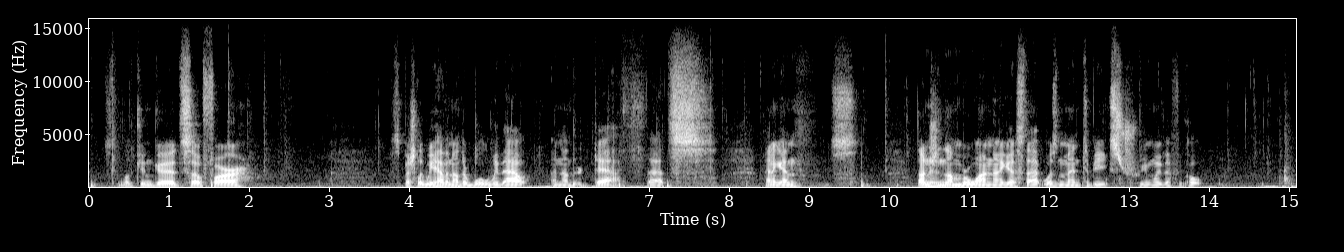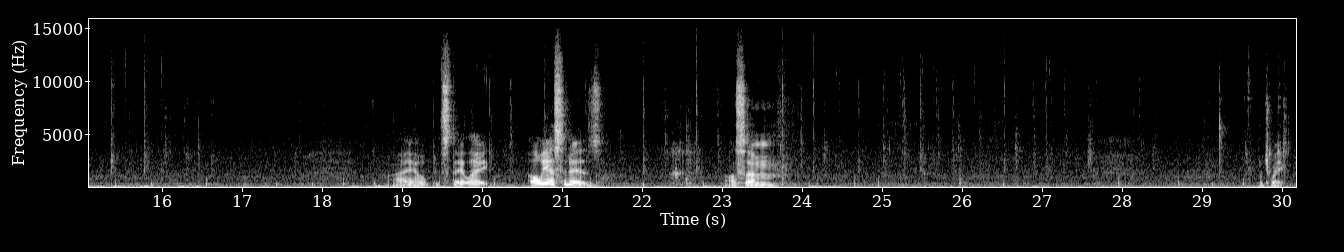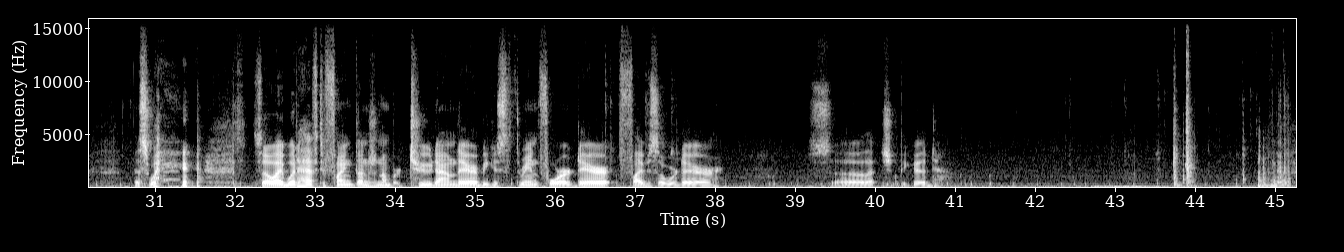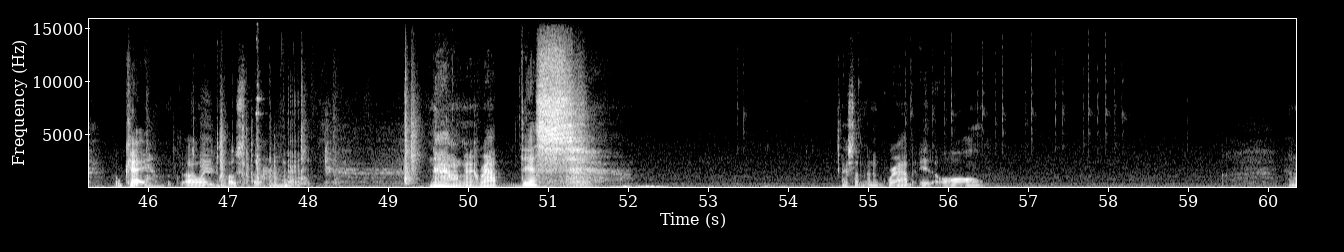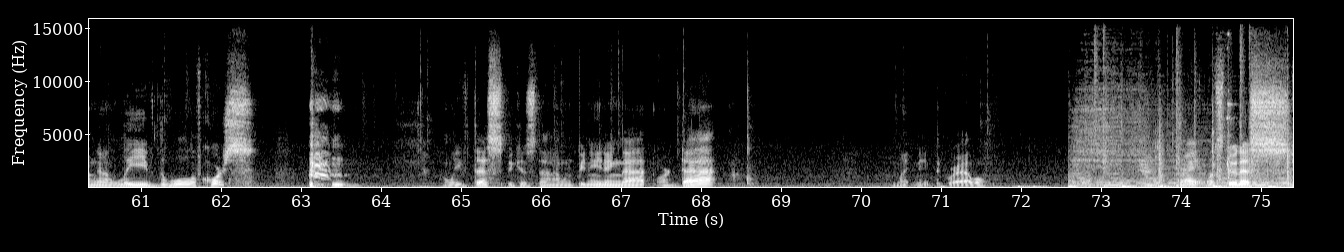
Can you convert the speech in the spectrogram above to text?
It's looking good so far. Especially we have another wool without another death. That's and again, dungeon number one. I guess that wasn't meant to be extremely difficult. I hope it's daylight. Oh, yes, it is. Awesome. Which way? This way. so I would have to find dungeon number two down there because three and four are there, five is over there. So that should be good. Okay. Oh wait, close the door. Now I'm gonna grab this. Actually, I'm gonna grab it all. And I'm gonna leave the wool, of course. I'll leave this because then I won't be needing that or that. Might need the gravel. Alright, let's do this.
